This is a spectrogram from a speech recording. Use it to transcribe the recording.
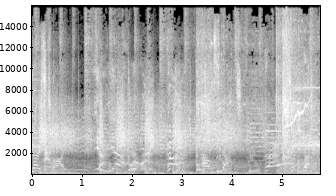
Nice try. How's that? Quit running.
